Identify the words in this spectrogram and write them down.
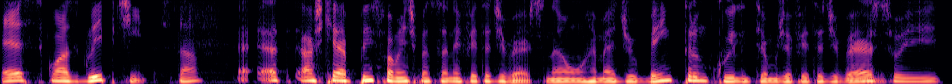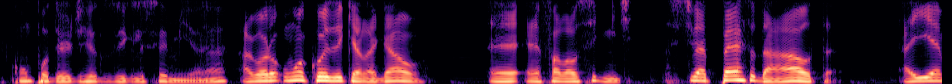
é com as gliptinas, tá? É, é, acho que é principalmente pensando em efeito adverso, né? Um remédio bem tranquilo em termos de efeito adverso e com poder de reduzir glicemia, né? Agora, uma coisa que é legal é, é falar o seguinte: se estiver perto da alta, aí é,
